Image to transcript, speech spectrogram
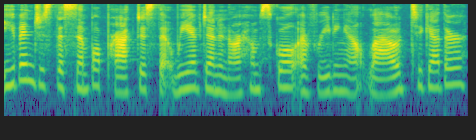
even just the simple practice that we have done in our homeschool of reading out loud together,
